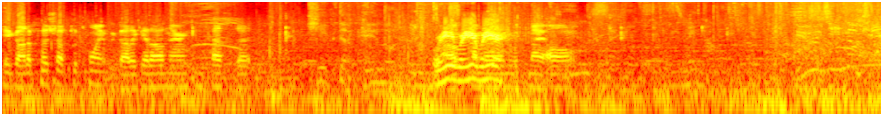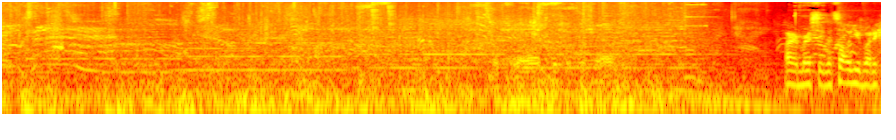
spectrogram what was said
You gotta push up to point. We gotta get on there and contest it. keep the payload in We're here, I'll we're here, we're here. With my ult. Alright, Mercy, that's all you, buddy.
